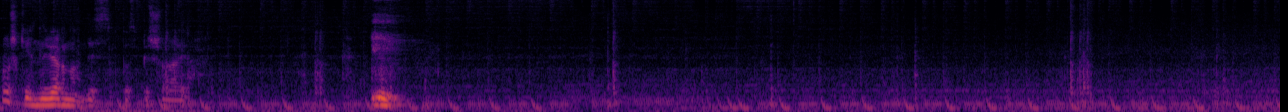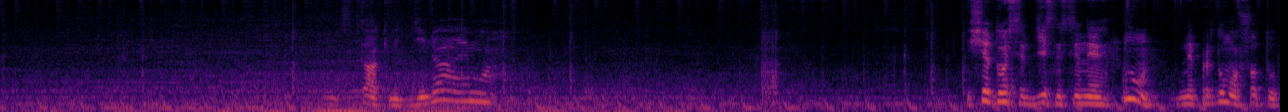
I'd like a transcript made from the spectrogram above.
Трошки, мабуть, десь поспішаю. Ось Так, відділяємо. Ще досі дійсності не, ну, не придумав, що тут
